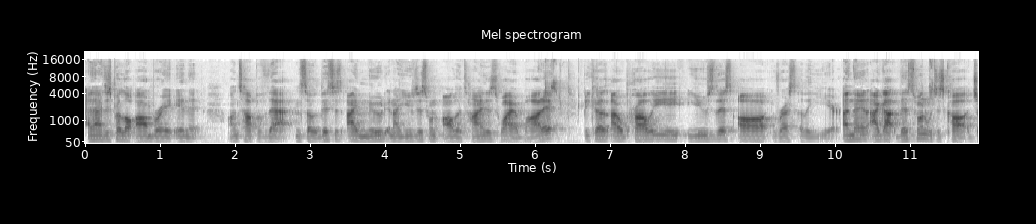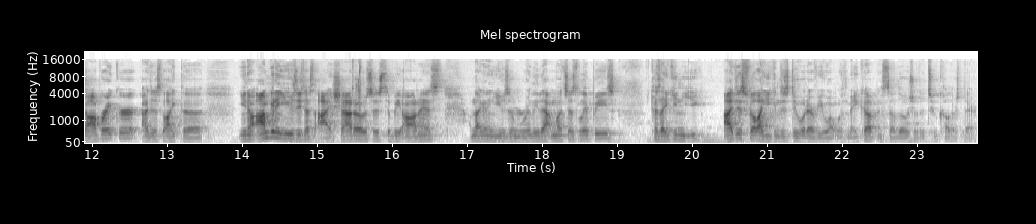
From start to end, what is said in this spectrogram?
And I just put a little ombre in it on top of that. And so this is I'm Nude, and I use this one all the time. This is why I bought it because I will probably use this all rest of the year. And then I got this one, which is called Jawbreaker. I just like the you know, I'm gonna use these as eyeshadows, just to be honest. I'm not gonna use them really that much as lippies, because I can, you, I just feel like you can just do whatever you want with makeup, and so those are the two colors there.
